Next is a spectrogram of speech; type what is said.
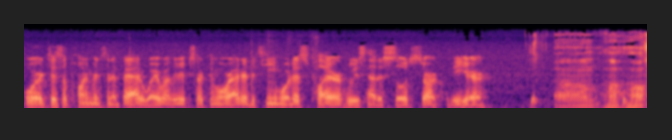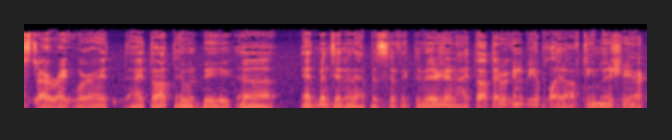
or disappointments in a bad way, whether you're expecting more out of the team or this player who's had a slow start to the year. Um, I'll start right where I, I thought they would be. Uh, Edmonton in that Pacific Division. I thought they were going to be a playoff team this year.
